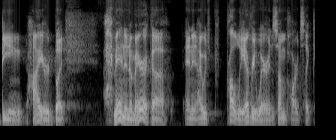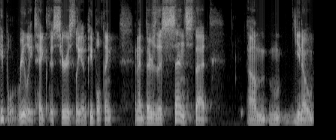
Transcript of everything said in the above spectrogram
being hired. But man in america and i would probably everywhere in some parts like people really take this seriously and people think and there's this sense that um, you know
